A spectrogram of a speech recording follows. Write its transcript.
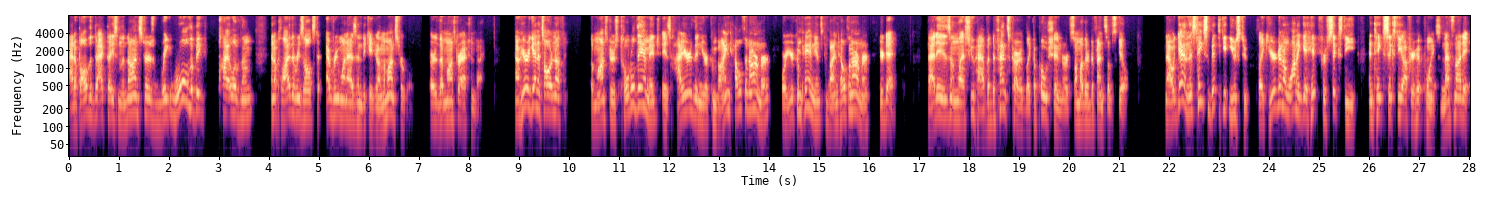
add up all the deck dice and the monsters, roll the big pile of them, and apply the results to everyone as indicated on the monster roll or the monster action die. Now, here again, it's all or nothing. The monster's total damage is higher than your combined health and armor or your companion's combined health and armor, you're dead. That is, unless you have a defense card like a potion or some other defensive skill. Now, again, this takes a bit to get used to. Like, you're going to want to get hit for 60 and take 60 off your hit points, and that's not it.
